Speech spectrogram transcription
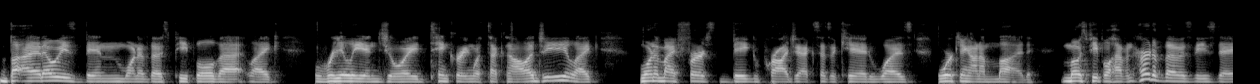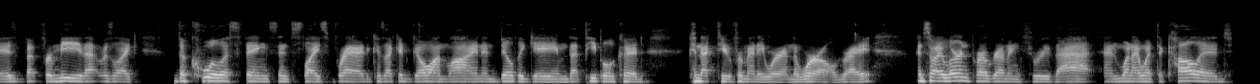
but I had always been one of those people that like really enjoyed tinkering with technology. Like one of my first big projects as a kid was working on a mud. Most people haven't heard of those these days, but for me, that was like the coolest thing since sliced bread because I could go online and build a game that people could connect to from anywhere in the world, right? And so I learned programming through that. And when I went to college,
